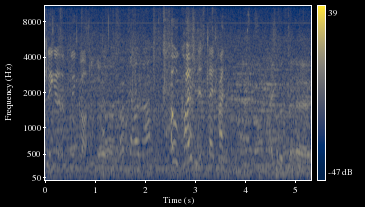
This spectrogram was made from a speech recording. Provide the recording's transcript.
Klingel und Klinker. Oh, Keuschen ist gleich dran. algorithm. Äh,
